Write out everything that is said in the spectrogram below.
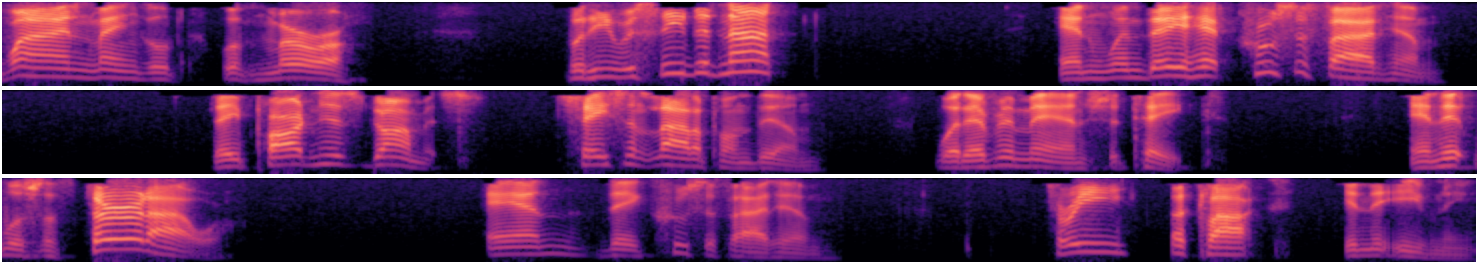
wine mingled with myrrh, but he received it not. And when they had crucified him, they parted his garments, chastened lot upon them, what every man should take. And it was the third hour, and they crucified him. Three o'clock in the evening.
